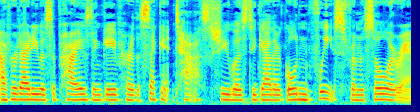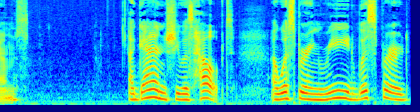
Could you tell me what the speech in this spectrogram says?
Aphrodite was surprised and gave her the second task. She was to gather golden fleece from the solar rams. Again, she was helped. A whispering reed whispered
